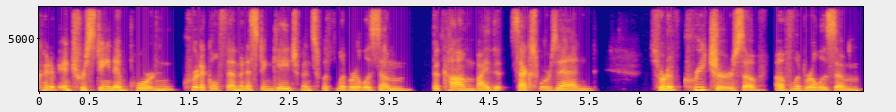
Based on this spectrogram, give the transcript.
kind of interesting, important, critical feminist engagements with liberalism become by the sex war's end sort of creatures of, of liberalism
